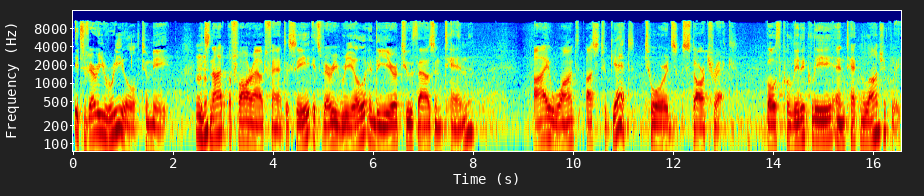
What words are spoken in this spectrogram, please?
it's very real to me. Mm-hmm. It's not a far out fantasy. It's very real in the year 2010. I want us to get towards Star Trek, both politically and technologically.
